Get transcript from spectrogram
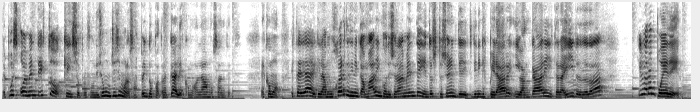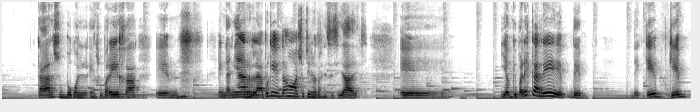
Después, obviamente, esto, ¿qué hizo? Profundizó muchísimo los aspectos patriarcales, como hablábamos antes. Es como esta idea de que la mujer te tiene que amar incondicionalmente y en todas situaciones te, tiene que esperar y bancar y estar ahí, y el varón puede cagarse un poco en, su pareja, em, engañarla, porque no, ellos tienen otras necesidades. Eh, y aunque parezca re de, de que, que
